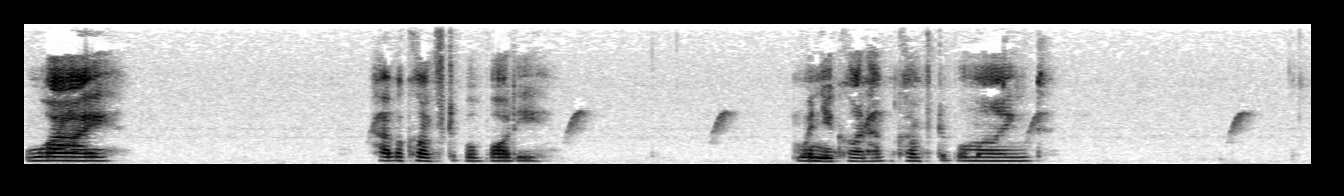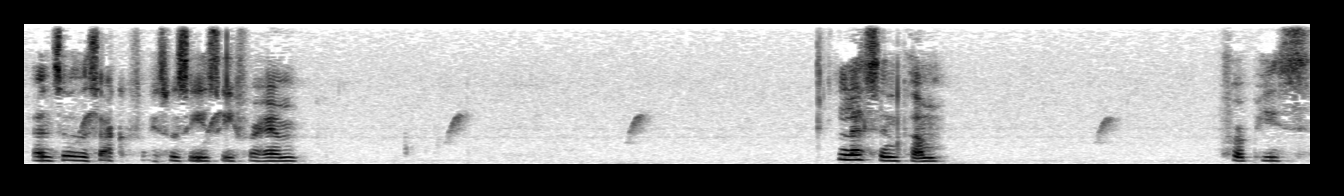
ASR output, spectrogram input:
why have a comfortable body when you can't have a comfortable mind? And so the sacrifice was easy for him. Less income for peace.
